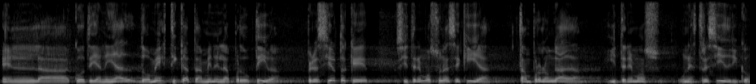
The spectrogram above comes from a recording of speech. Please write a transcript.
en la cotidianidad doméstica, también en la productiva. Pero es cierto que si tenemos una sequía tan prolongada y tenemos un estrés hídrico,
